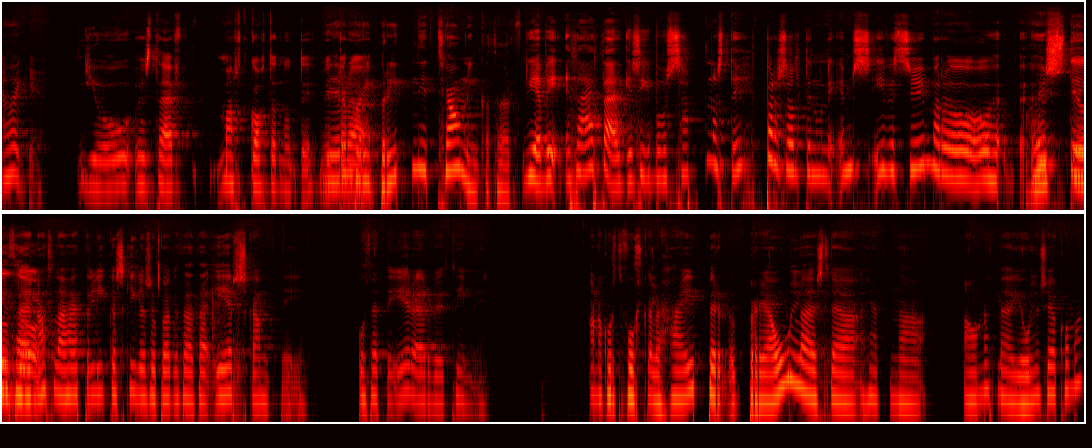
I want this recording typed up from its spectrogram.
Er það ekki? jú, veist, það er margt gott að núti Við, erum bara í brýtni tjáningaþörf. Já, við, það er það ekki, sé ekki búið að sapnast upp bara svolítið núna yfir sumar og, og Haustið og það er náttúrulega hægt að líka skýla svo baki það að það er skamdegi og þetta er erfið tími. Annarkvort er fólk alveg hæpir brjálaðislega hérna, ánætt með að jólinn sé að koma.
